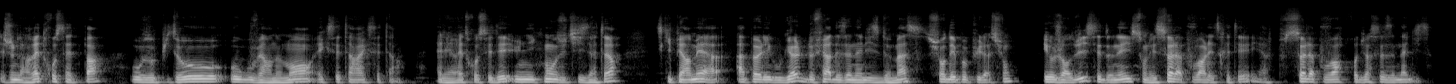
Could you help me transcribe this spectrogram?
je ne la rétrocède pas aux hôpitaux, au gouvernement, etc., etc. Elle est rétrocédée uniquement aux utilisateurs, ce qui permet à Apple et Google de faire des analyses de masse sur des populations. Et aujourd'hui, ces données, ils sont les seuls à pouvoir les traiter et seuls à pouvoir produire ces analyses.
